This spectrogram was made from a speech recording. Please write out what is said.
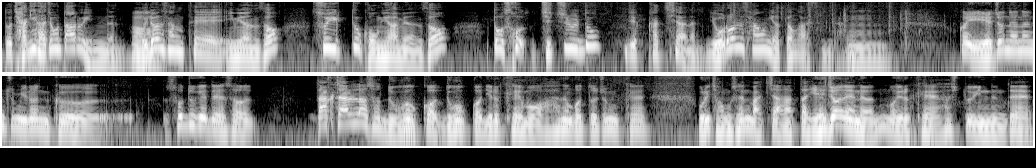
또 자기 가족은 따로 있는 뭐 어. 이런 상태이면서 수익도 공유하면서 또 소- 지출도 이제 같이 하는 이런 상황이었던 것 같습니다. 음. 그러니까 예전에는 좀 이런 그 소득에 대해서 딱 잘라서 누구 것 누구 것 이렇게 뭐 하는 것도 좀 이렇게 우리 정서에는 맞지 않았다. 예전에는 뭐 이렇게 할 수도 있는데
